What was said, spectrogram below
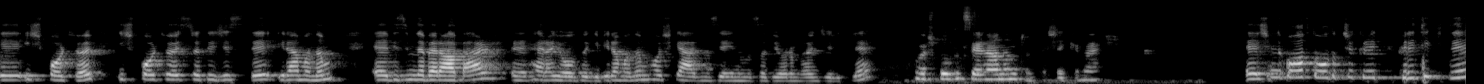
e, iş portföy, iş portföy stratejisti İrem Hanım e, bizimle beraber e, her ay olduğu gibi. İrem Hanım hoş geldiniz yayınımıza diyorum öncelikle. Hoş bulduk Serra Hanım, çok teşekkürler. Şimdi bu hafta oldukça kritikti.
